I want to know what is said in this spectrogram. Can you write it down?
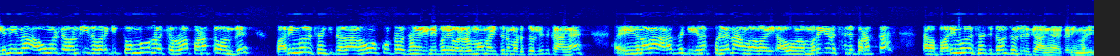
என்னன்னா அவங்கள்ட்ட வந்து இது வரைக்கும் தொண்ணூறு லட்சம் ரூபாய் பணத்தை வந்து பறிமுதல் செஞ்சுட்டதாகவும் கூட்டுறவு சங்க இணைப்பதிவாளர் வளருமா மைசூர் மட்டும் சொல்லியிருக்காங்க. இதனால அரசுக்கு இழப்பு இல்லைன்னு அவங்க அவங்க முறையீடு செஞ்ச பணத்தை அஹ், பறிமுதல் செஞ்சுட்டோம்னு சொல்லியிருக்காங்க கனிமொழி.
